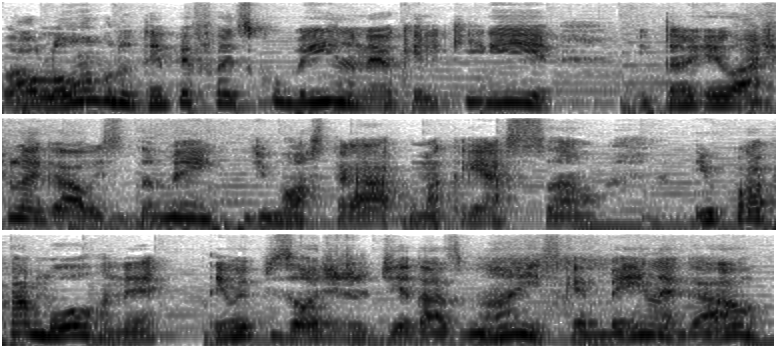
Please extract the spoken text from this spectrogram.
ao longo do tempo ele foi descobrindo, né, o que ele queria. Então eu acho legal isso também, de mostrar como a criação e o próprio amor, né? Tem um episódio do Dia das Mães que é bem legal,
